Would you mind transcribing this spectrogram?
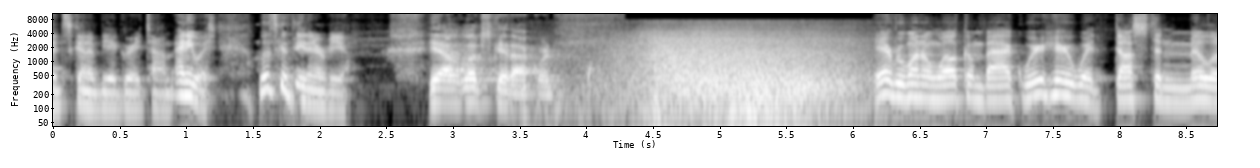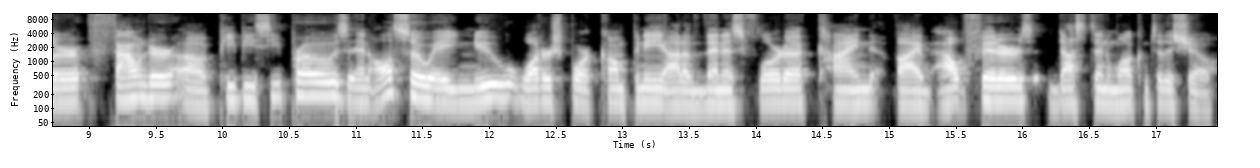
it's going to be a great time. Anyways, let's get the interview. Yeah, let's get awkward. Hey everyone, and welcome back. We're here with Dustin Miller, founder of PPC Pros and also a new water sport company out of Venice, Florida, Kind Vibe Outfitters. Dustin, welcome to the show.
